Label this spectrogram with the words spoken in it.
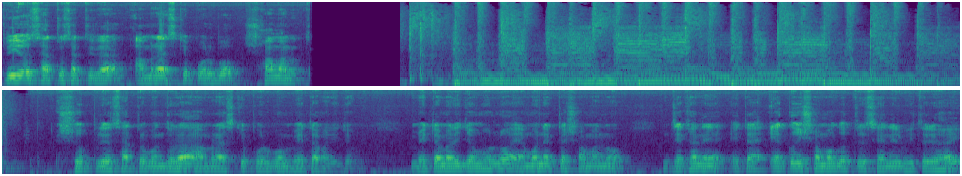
প্রিয় ছাত্রছাত্রীরা, আমরা আজকে পড়ব সমানতা। সুপ্রিয় ছাত্র বন্ধুরা, আমরা আজকে পড়ব মেটামারিজম। মেটামারিজম হলো এমন একটা সমাণু যেখানে এটা একই সমগোত্র শ্রেণির ভিতরে হয়,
